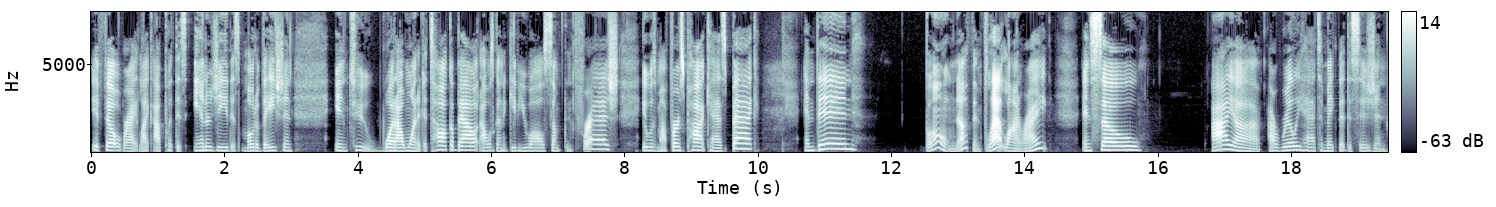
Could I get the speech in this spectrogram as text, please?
It felt right. Like I put this energy, this motivation into what I wanted to talk about. I was going to give you all something fresh. It was my first podcast back. And then, boom, nothing, flatline, right? And so I uh I really had to make that decision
